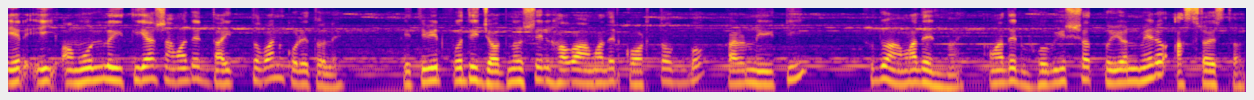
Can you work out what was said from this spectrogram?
এর এই অমূল্য ইতিহাস আমাদের দায়িত্ববান করে তোলে। পৃথিবীর প্রতি যত্নশীল হওয়া আমাদের কর্তব্য, কারণ এটি শুধু আমাদের নয়, আমাদের ভবিষ্যৎ প্রজন্মেরও আশ্রয়স্থল।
